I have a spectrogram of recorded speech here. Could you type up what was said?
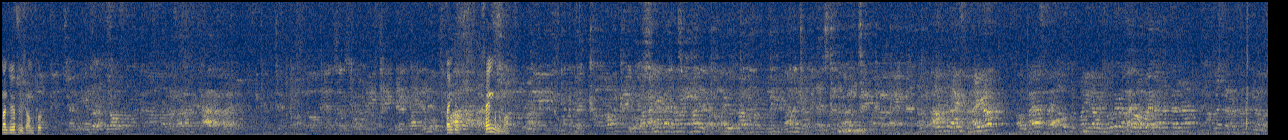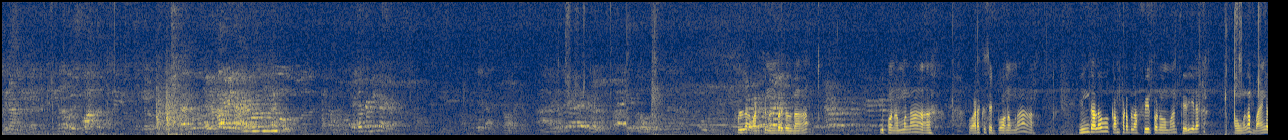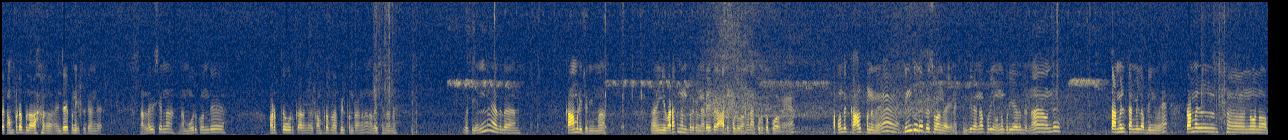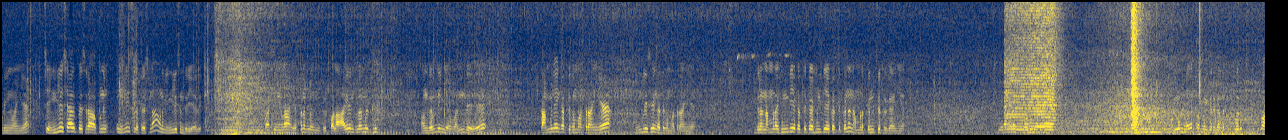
நான் zero three seven four. Thank you sign பண்ணுமா? ஃபுல்லாக வடக்கு நண்பர்கள் தான். இப்போ நம்மலாம் வடக்கு சைட் போனோம்னா இந்த அளவு கம்ஃபர்டபுளாக ஃபீல் பண்ணுவோமான்னு தெரியல. அவங்கெல்லாம் பயங்கர கம்ஃபர்டபுளாக என்ஜாய் பண்ணிகிட்டு இருக்காங்க நல்ல விஷயந்தான் நம்ம ஊருக்கு வந்து அடுத்த ஊருக்காரங்க கம்ஃபர்டபுளாக ஃபீல் பண்ணுறாங்கன்னா நல்ல விஷயம் தானே பட் என்ன அதில் காமெடி தெரியுமா? இங்கே வடக்கு நண்பர்கள் நிறைய பேர் ஆர்டர் போடுவாங்க. நான் கொடுக்க போவேன். அப்போ வந்து கால் பண்ணுவேன். ஹிந்தியிலே பேசுவாங்க. எனக்கு ஹிந்தியில் என்ன புரியும்? ஒன்றும் புரியாது. இல்லை நான் வந்து தமிழ் தமிழ் அப்படிங்குவேன். தமிழ் நோ நோ அப்படிங்குவாங்க. சரி இங்கிலீஷாவது பேசுகிறா அப்படின்னு இங்கிலீஷில் பேசுனா அவனுக்கு இங்கிலீஷும் தெரியாது. பார்த்தீங்களா எத்தனை கிலோமீட்டர் பல ஆயிரம் கிலோமீட்டர் அங்கேருந்து இங்கே வந்து தமிழையும் கற்றுக்க மாட்டுறாங்க இங்கிலீஷையும் கற்றுக்க மாட்றாங்க. இதில் நம்மளை ஹிந்தியை கற்றுக்க ஹிந்தியை கற்றுக்கன்னு நம்மளை திணிச்சிட்ருக்காங்க என்ன வேகத்தில் போய்கிட்டு இருக்கு அந்த ட்ரிப்பு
